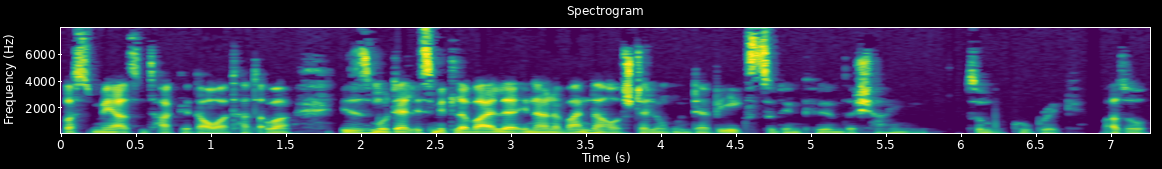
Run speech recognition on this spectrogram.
was mehr als einen Tag gedauert hat, aber dieses Modell ist mittlerweile in einer Wanderausstellung unterwegs zu dem Film The Shining, zum Kubrick. Also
